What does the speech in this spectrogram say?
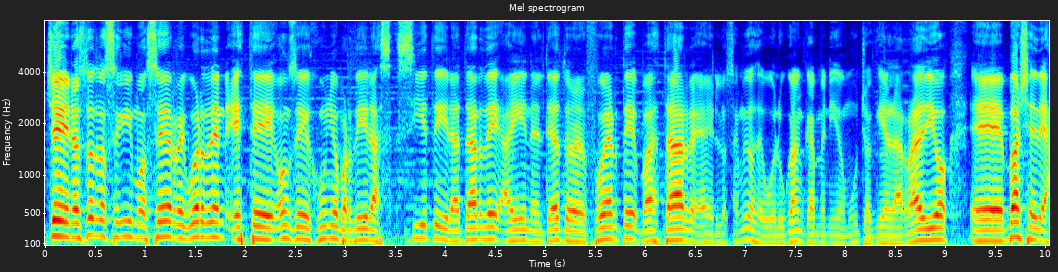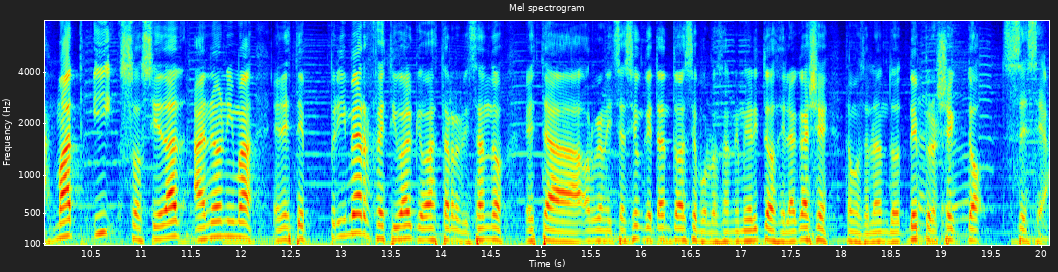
Che, nosotros seguimos, ¿eh? Recuerden, este 11 de junio a partir de las 7 de la tarde, ahí en el Teatro del Fuerte, va a estar eh, los amigos de Huelucán que han venido mucho aquí a la radio, Valle de Asmat y Sociedad Anónima en este primer festival que va a estar realizando esta organización que tanto hace por los animalitos de la calle. Estamos hablando del La proyecto CCA.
